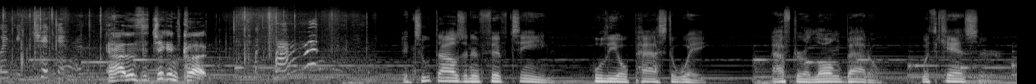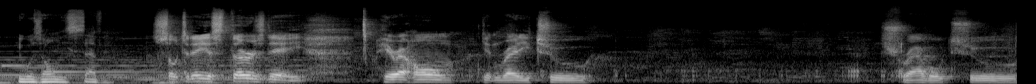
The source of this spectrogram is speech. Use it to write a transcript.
like a chicken. How does the chicken cluck? In 2015, Julio passed away after a long battle with cancer. He was only seven. So today is Thursday. Here at home, getting ready to travel to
